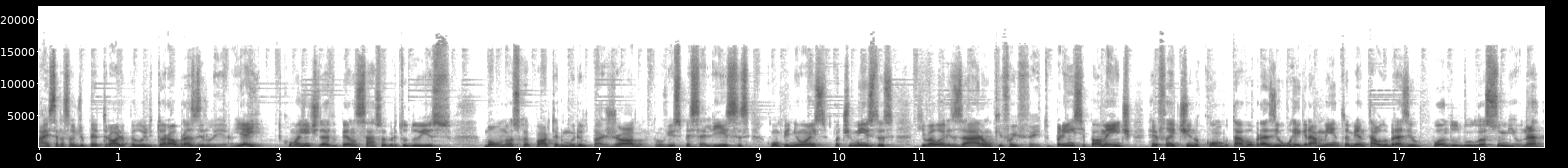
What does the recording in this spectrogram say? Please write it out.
a extração de petróleo pelo litoral brasileiro. E aí, como a gente deve pensar sobre tudo isso? Bom, nosso repórter Murilo Pajola ouviu especialistas com opiniões otimistas que valorizaram o que foi feito, principalmente refletindo como estava o Brasil, o regramento ambiental do Brasil quando Lula assumiu, né?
